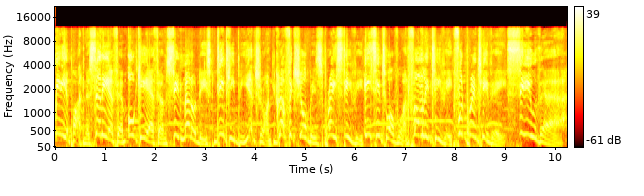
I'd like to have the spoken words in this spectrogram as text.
Media Partner, Sunny FM, OKFM, Seed Melodies, DTB, Etron, Graphic Showbiz, Praise TV, EC121, Family TV, Footprint TV. See you there.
